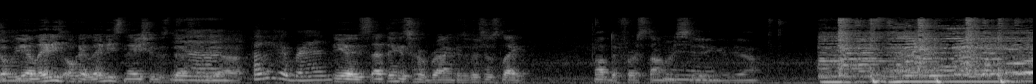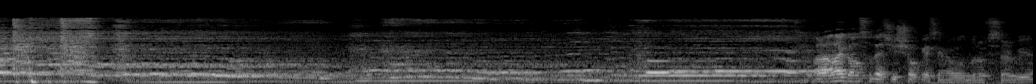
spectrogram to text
Like that she showed. Yeah, ladies. Okay, ladies nation is definitely. yeah, Uh, probably her brand. yeah, it's, I think it's her brand because this is like not the first time we're seeing it. Yeah. But I like also that she's showcasing a little bit of Serbia,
